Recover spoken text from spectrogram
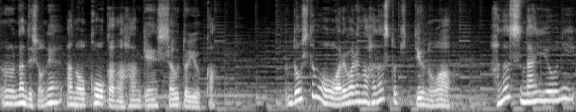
うん、なんでしょうね、あの、効果が半減しちゃうというか、どうしても我々が話す時っていうのは、話す内容に、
